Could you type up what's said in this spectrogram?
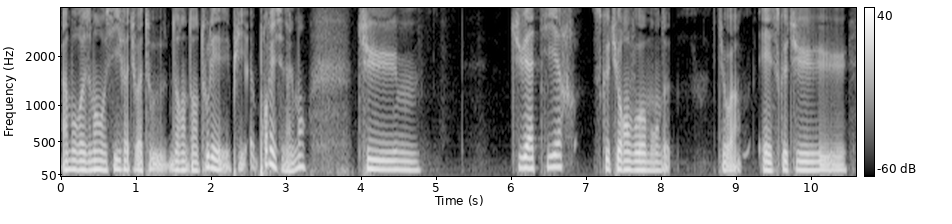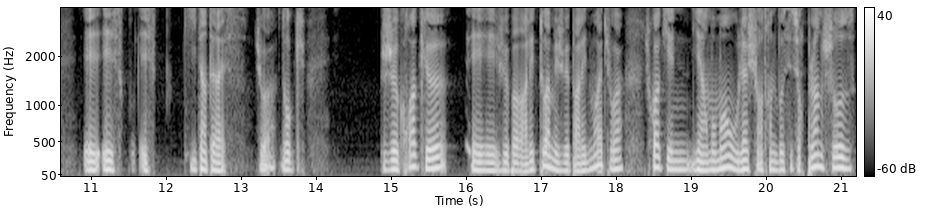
amoureusement aussi, enfin, tu vois, tout, dans, tous les. Et puis, professionnellement, tu. Tu attires ce que tu renvoies au monde. Tu vois et ce que tu et, et ce qui t'intéresse, tu vois. Donc, je crois que et je vais pas parler de toi, mais je vais parler de moi, tu vois. Je crois qu'il y, a un moment où là, je suis en train de bosser sur plein de choses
